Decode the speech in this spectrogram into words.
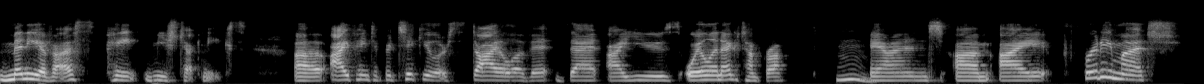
many of us paint Mische techniques. Uh, I paint a particular style of it that I use oil and egg tempera. Mm. And um, I pretty much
